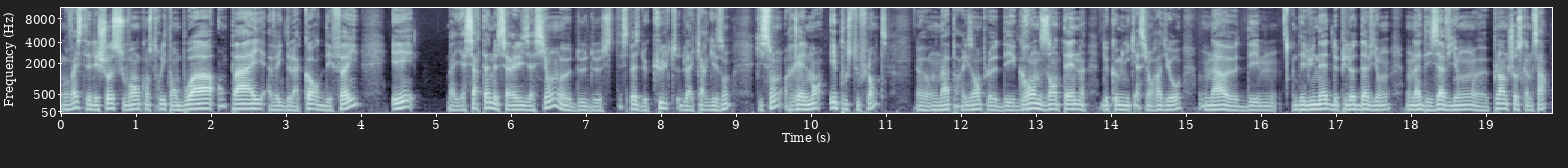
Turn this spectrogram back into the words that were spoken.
En fait, c'était des choses souvent construites en bois, en paille, avec de la corde, des feuilles, et bah, il y a certaines de ces réalisations euh, de, cette espèce de culte de la cargaison qui sont réellement époustouflantes. Euh, on a par exemple des grandes antennes de communication radio, on a euh, des, lunettes de pilote d'avion, on a des avions, plein de choses comme ça.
